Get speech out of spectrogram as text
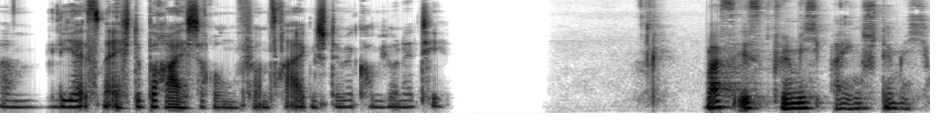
ähm, Lia ist eine echte Bereicherung für unsere Eigenstimme-Community. Was ist für mich eigenstimmig?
